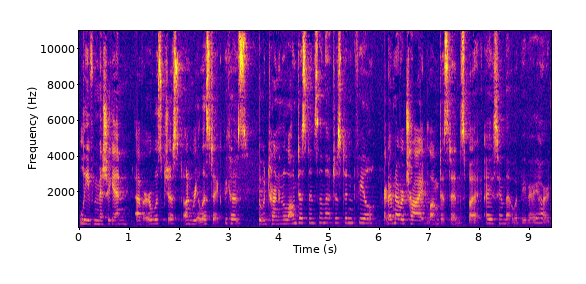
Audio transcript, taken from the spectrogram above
leave Michigan ever was just unrealistic because it would turn into long distance and that just didn't feel. I've never tried long distance, but I assume that would be very hard.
